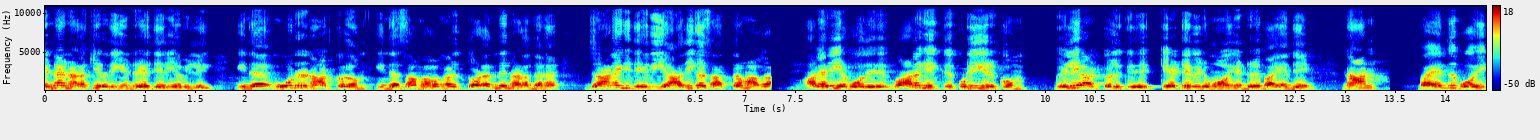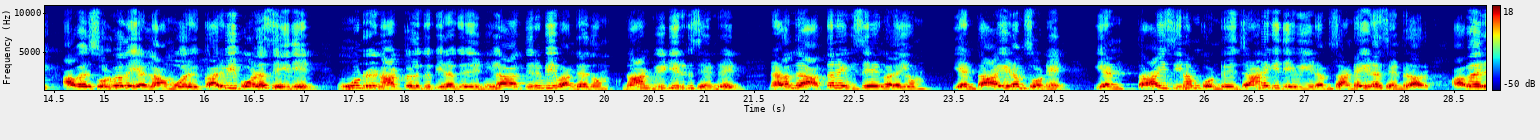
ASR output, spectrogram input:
என்ன நடக்கிறது என்றே தெரியவில்லை. இந்த மூன்று நாட்களும் இந்த சம்பவங்கள் தொடர்ந்து நடந்தன. ஜானகி தேவி அதிக சத்தமாக அலறிய போது வாடகைக்கு குடியிருக்கும் வெளியாட்களுக்கு கேட்டுவிடுமோ என்று பயந்தேன். நான் பயந்து போய் அவர் சொல்வதையெல்லாம் ஒரு கருவி போல செய்தேன். மூன்று நாட்களுக்கு பிறகு நிலா திரும்பி வந்ததும் நான் வீட்டிற்கு சென்றேன். நடந்த அத்தனை விஷயங்களையும் என் தாயிடம் சொன்னேன். என் தாய் சினம் கொண்டு ஜானகி தேவியிடம் சண்டையிட சென்றார். அவர்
